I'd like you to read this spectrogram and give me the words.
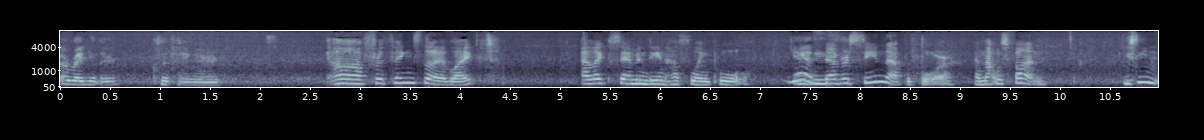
a regular cliffhanger. Uh, for things that I liked, I liked Sam and Dean hustling pool. Yes. We've never seen that before, and that was fun. You've seen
